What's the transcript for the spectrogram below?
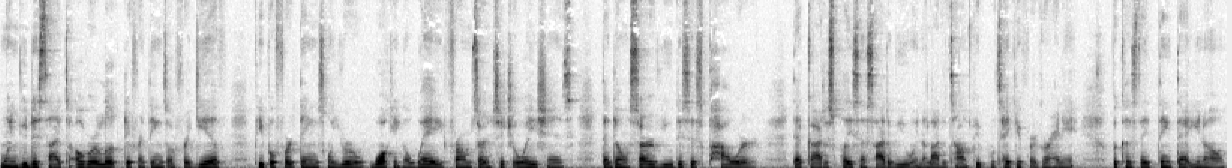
When you decide to overlook different things or forgive people for things when you're walking away from certain situations that don't serve you, this is power that God has placed inside of you. And a lot of times people take it for granted because they think that, you know,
